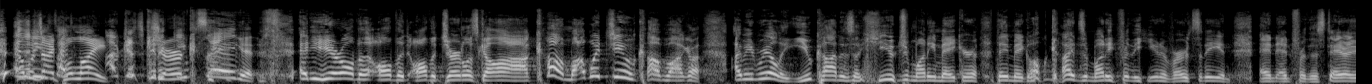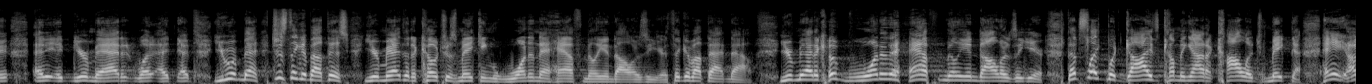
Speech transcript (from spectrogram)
How was I like, polite? I'm just gonna jerk? keep saying it. And you hear all the all the all the journalists go, "Oh, come on, would you come on?" come on." I mean, really, UConn is a huge money maker. They make all kinds of money for the university and and, and for the state. And it- you're mad at what at, at- you were mad. Just think about this: you're mad that a coach was making one and a half million dollars a year. Think about that now. You're mad at one and a half million dollars a year. That's like what guys coming out of college make now. Hey, I,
